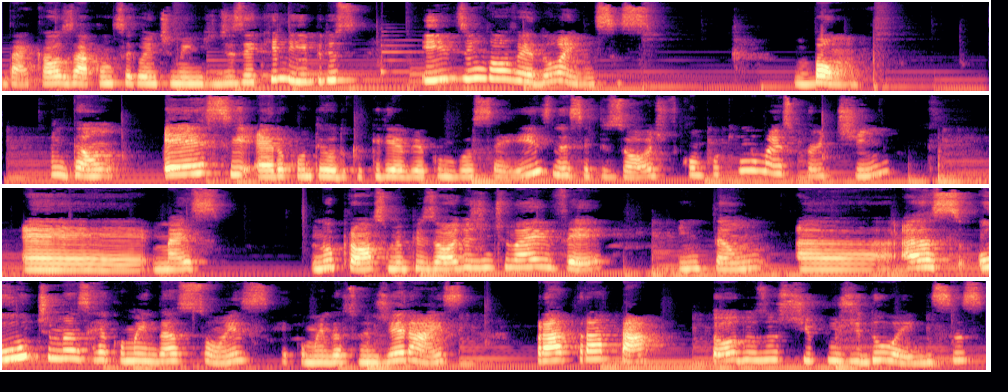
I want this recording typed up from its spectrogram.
vai causar consequentemente desequilíbrios e desenvolver doenças. Bom, então esse era o conteúdo que eu queria ver com vocês nesse episódio. Ficou um pouquinho mais curtinho, é, mas no próximo episódio a gente vai ver então uh, as últimas recomendações, recomendações gerais para tratar todos os tipos de doenças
